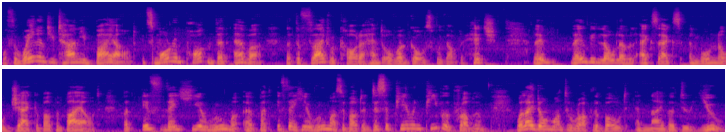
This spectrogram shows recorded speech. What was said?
With the Weyland-Yutani buyout, it's more important than ever that the flight recorder handover goes without a hitch. They, they'll be low-level XX and won't know jack about the buyout. But if they hear rumor, uh, but if they hear rumors about a disappearing people problem, well, I don't want to rock the boat, and neither do you.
